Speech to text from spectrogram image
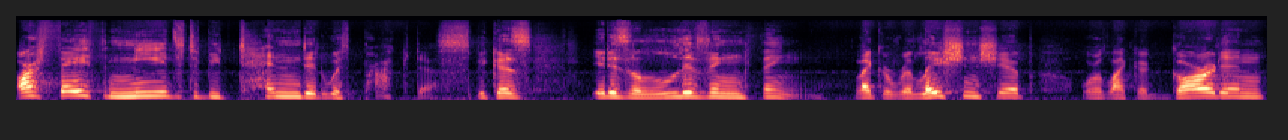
Our faith needs to be tended with practice because it is a living thing, like a relationship or like a garden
